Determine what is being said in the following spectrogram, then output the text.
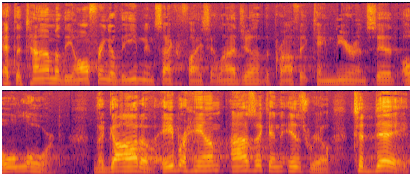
At the time of the offering of the evening sacrifice, Elijah the prophet came near and said, O Lord, the God of Abraham, Isaac, and Israel, today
